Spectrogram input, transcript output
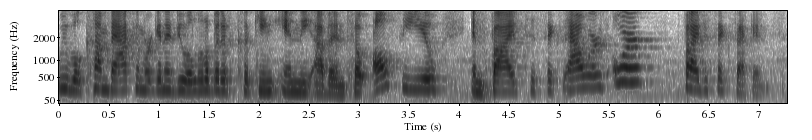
we will come back and we're gonna do a little bit of cooking in the oven. So I'll see you in five to six hours or five to six seconds.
